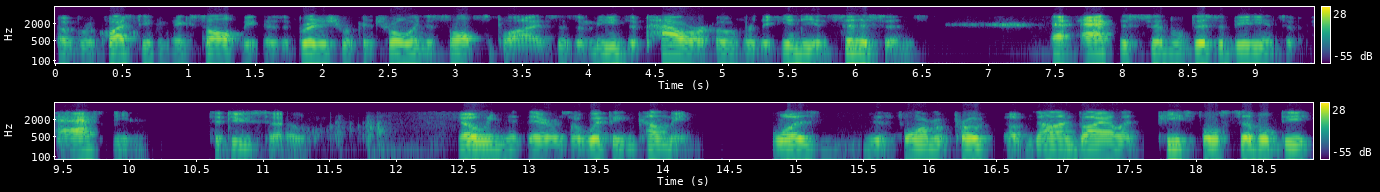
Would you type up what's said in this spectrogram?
of requesting to make salt because the British were controlling the salt supplies as a means of power over the Indian citizens, that act of civil disobedience of asking to do so, knowing that there was a whipping coming, was the form of, pro, of nonviolent, peaceful civil di-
